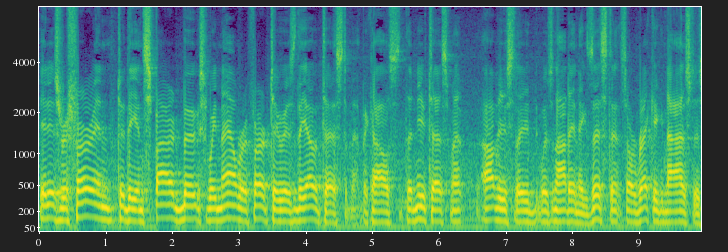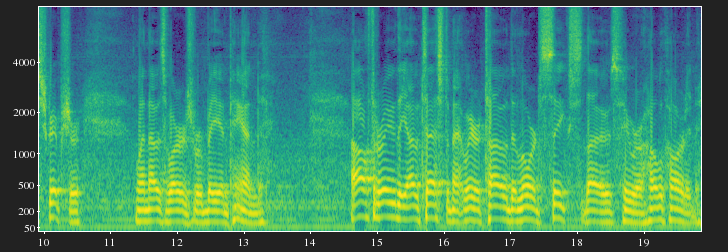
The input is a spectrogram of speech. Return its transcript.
it is referring to the inspired books we now refer to as the Old Testament because the New Testament obviously was not in existence or recognized as Scripture when those words were being penned. All through the Old Testament, we are told the Lord seeks those who are wholehearted.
